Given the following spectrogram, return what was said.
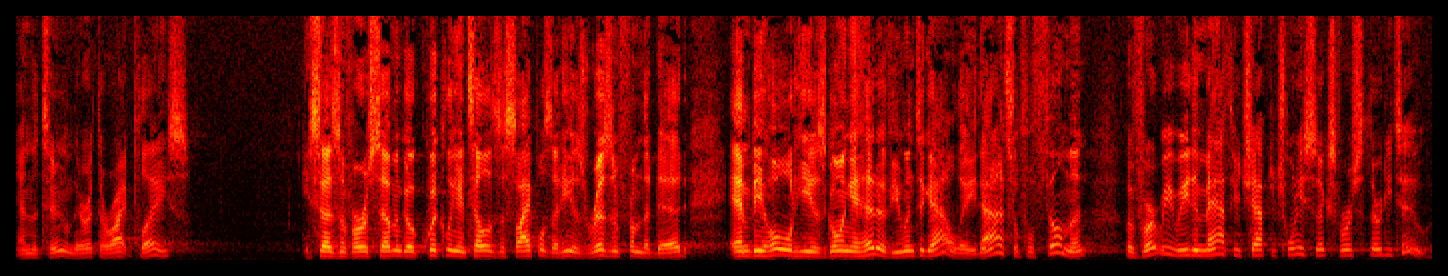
and the tomb. They're at the right place. He says in verse 7 Go quickly and tell his disciples that he is risen from the dead, and behold, he is going ahead of you into Galilee. Now, that's a fulfillment of what we read in Matthew chapter 26, verse 32.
